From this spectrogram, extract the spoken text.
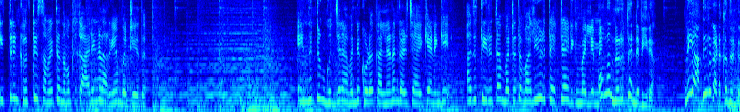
ഇത്രയും കൃത്യസമയത്ത് നമുക്ക് കാര്യങ്ങൾ അറിയാൻ പറ്റിയത്. എന്നിട്ടും ഗുഞ്ചൻ അവന്റെ കൂടെ കല്യാണം കഴിച്ച് അയക്കുകയാണെങ്കിൽ അത് തിരുത്താൻ പറ്റാത്ത വലിയൊരു തെറ്റായിരിക്കും വല്യമ്മേ. ഒന്ന് നിർത്തന്റെ വീര. നീ അതിൽ കിടക്കുന്നുണ്ട്.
